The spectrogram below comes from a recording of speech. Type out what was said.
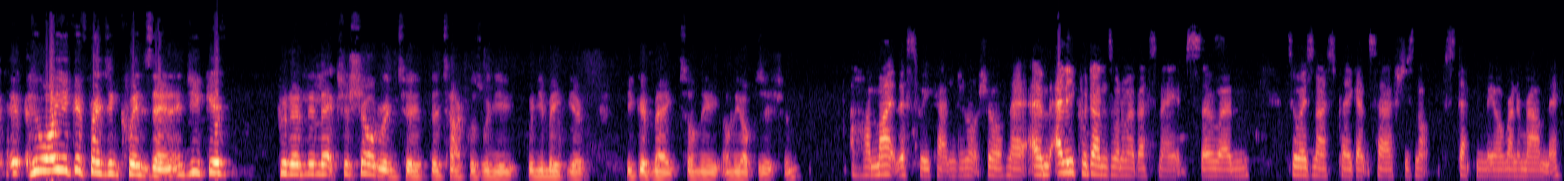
who are your good friends in Quins then? And do you give put a little extra shoulder into the tackles when you when you meet your your good mates on the on the opposition? I might this weekend. I'm not sure. No, um, Ellie Kildunne's one of my best mates, so um, it's always nice to play against her. If she's not stepping me or running around me.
